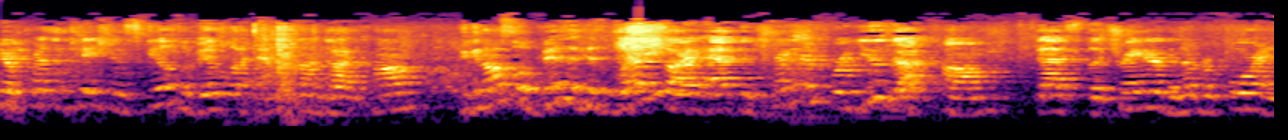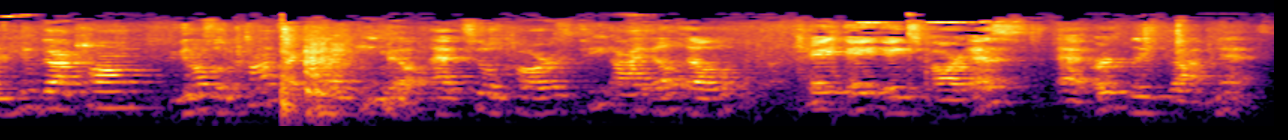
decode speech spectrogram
Your Presentation Skills, available at Amazon.com. You can also visit his website at thetrainerforyou.com. That's the trainer, the number four, and you.com. You can also contact him by email at tillkahrs, T-I-L-L-K-A-H-R-S, at earthlink.net.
